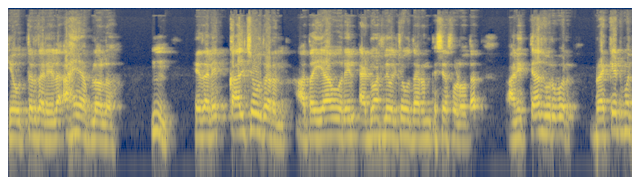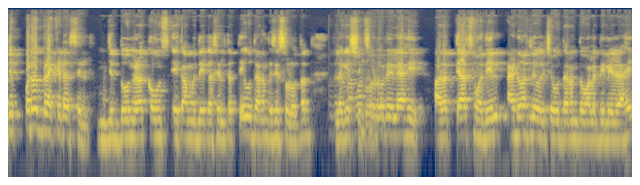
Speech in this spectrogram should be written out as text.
हे उत्तर झालेलं आहे आपल्याला. हम्म. हे झाले कालचे उदाहरण. आता यावरील ऍडव्हान्स लेवलचे उदाहरण कसे सोडवतात? आणि त्याचबरोबर ब्रॅकेटमध्ये परत ब्रॅकेट असेल म्हणजे दोन वेळा कंस एकामध्ये एक असेल तर ते उदाहरण कसे सोडवतात? लगेच सोडवलेले आहे. आता त्याच मधील ऍडव्हान्स लेवलचे उदाहरण तुम्हाला दिलेले आहे.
